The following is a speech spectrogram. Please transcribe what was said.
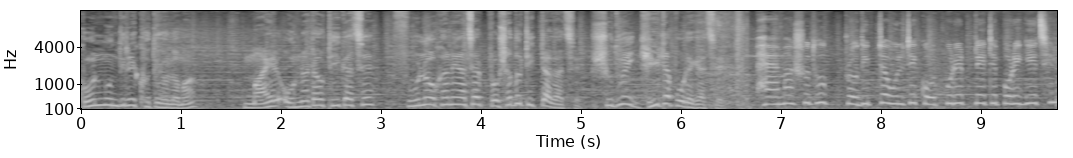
কোন মন্দিরে ক্ষতি হলো মা? মায়ের ওড়নাটাও ঠিক আছে ফুলও ওখানে আছে আর প্রসাদও ঠিকঠাক আছে। শুধু এই ঘিটা পড়ে গেছে। হ্যাঁ মা শুধু প্রদীপটা উল্টে কর্পূরের প্লেটে পড়ে গিয়েছিল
